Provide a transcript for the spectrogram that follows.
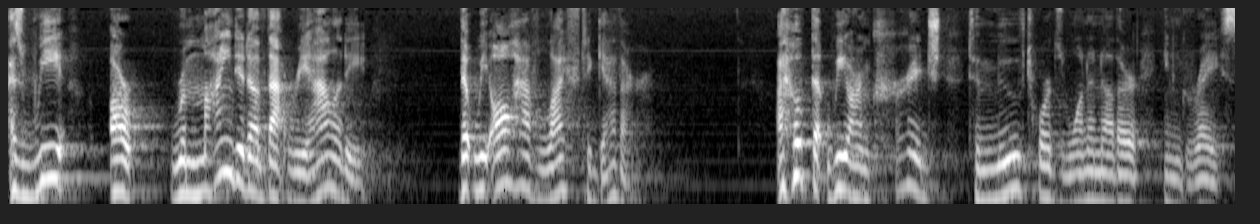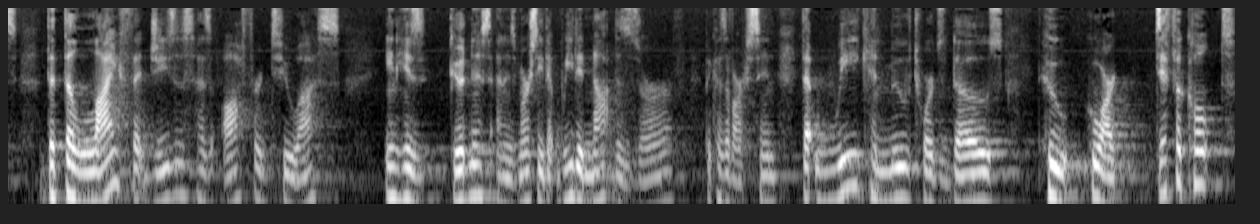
As we are reminded of that reality, that we all have life together, I hope that we are encouraged to move towards one another in grace, that the life that Jesus has offered to us in his goodness and his mercy that we did not deserve because of our sin, that we can move towards those who, who are difficult,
